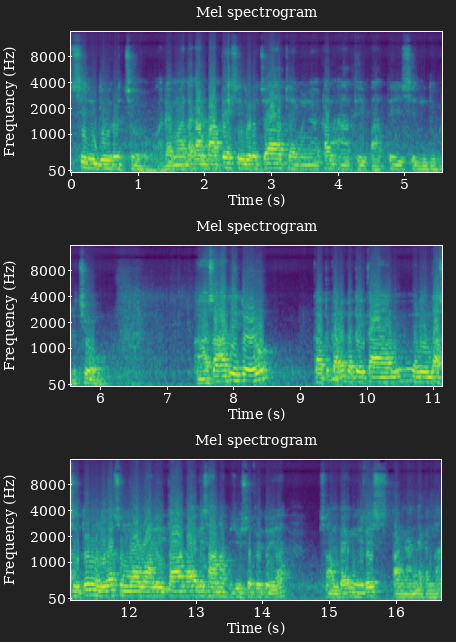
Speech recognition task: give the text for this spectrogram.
Sindurejo. Ada yang mengatakan Patih Sindurejo, ada yang mengatakan Adipati Sindurejo. Nah, saat itu karena ketika melintas itu melihat semua wanita kayak ke sana Yusuf itu ya sampai ngiris tangannya kena.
